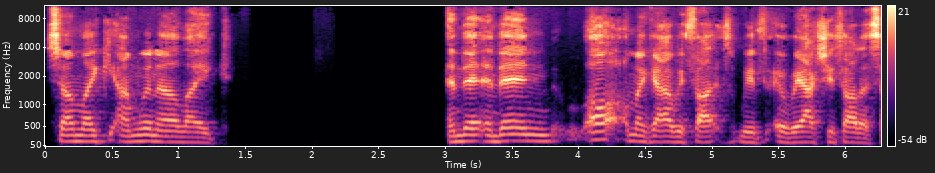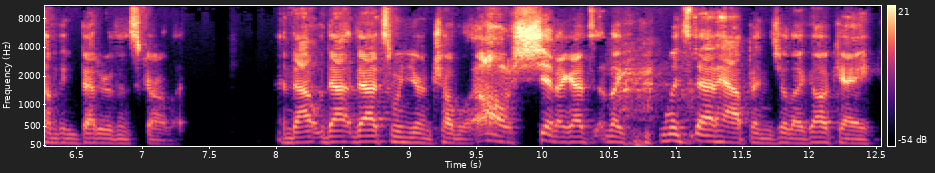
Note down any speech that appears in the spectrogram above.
So I'm like, I'm gonna like, and then and then oh, my god, we thought we we actually thought of something better than Scarlet, and that that that's when you're in trouble. oh shit, I got like once that happens, you're like okay.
